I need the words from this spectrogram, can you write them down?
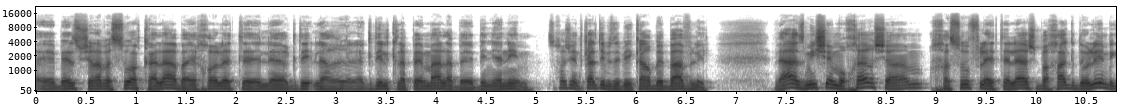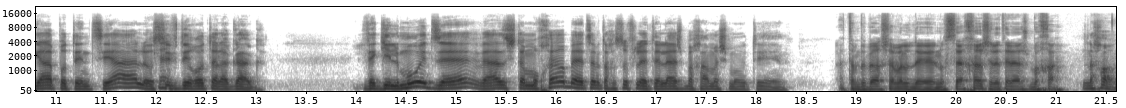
אה, באיזשהו שלב עשו הקלה ביכולת אה, להגדיל, לה- להגדיל כלפי מעלה בבניינים. אני זוכר שנתקלתי בזה בעיקר בבבלי. ואז מי שמוכר שם חשוף להיטלי השבחה גדולים בגלל הפוטנציאל להוסיף כן. דירות על הגג. וגילמו את זה, ואז כשאתה מוכר בעצם אתה חשוף להיטלי השבחה משמעותיים. אתה מדבר עכשיו על אה, נושא אחר של היטלי השבחה. נכון.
